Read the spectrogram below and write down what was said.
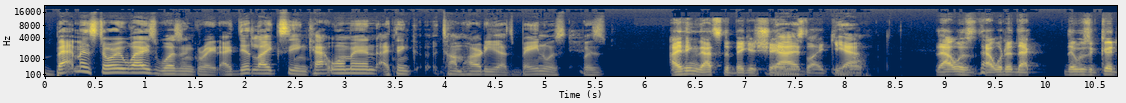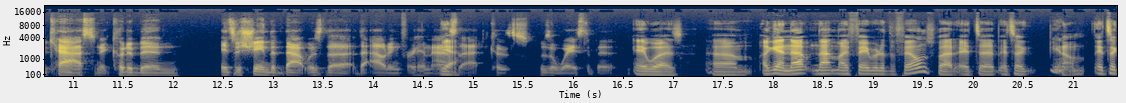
Batman story wise wasn't great. I did like seeing Catwoman. I think Tom Hardy as Bane was was I think that's the biggest shame. is That- like you yeah. know, that was that would have that there was a good cast and it could have been. It's a shame that that was the the outing for him as Yeah. that because it was a waste of it. it was Um, again, not not my favorite of the films, but it's a it's a you know it's a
